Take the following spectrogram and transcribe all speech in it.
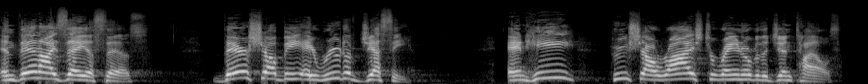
And then Isaiah says, There shall be a root of Jesse, and he who shall rise to reign over the Gentiles.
